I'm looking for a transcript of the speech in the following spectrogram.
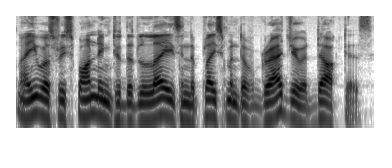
Now, he was responding to the delays in the placement of graduate doctors.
